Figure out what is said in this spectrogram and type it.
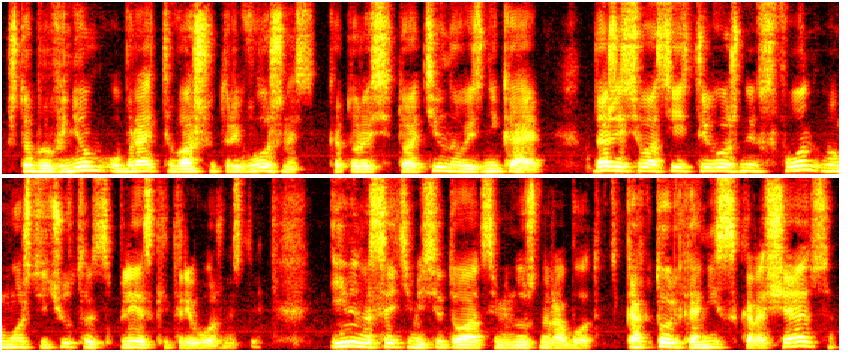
чтобы в нем убрать вашу тревожность, которая ситуативно возникает. Даже если у вас есть тревожный фон, вы можете чувствовать всплески тревожности. Именно с этими ситуациями нужно работать. Как только они сокращаются,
